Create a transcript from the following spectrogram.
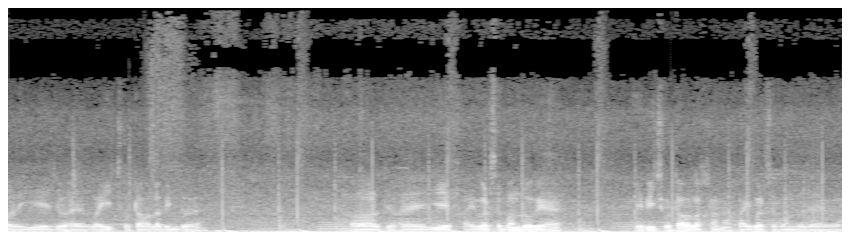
और ये जो है वही छोटा वाला विंडो है। और जो है ये फाइबर से बंद हो गया है। ये भी छोटा वाला खाना फाइबर से बंद हो जाएगा।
